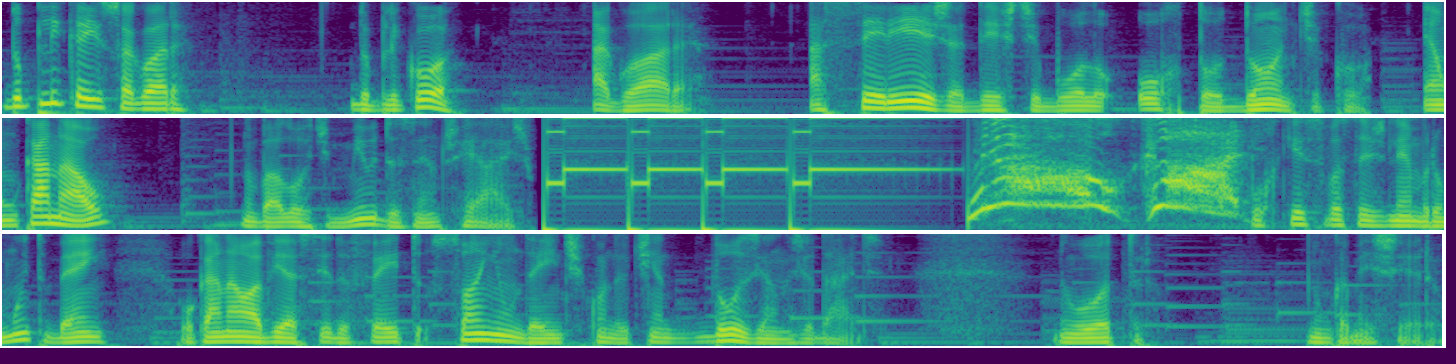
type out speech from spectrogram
Duplica isso agora. Duplicou? Agora, a cereja deste bolo ortodôntico é um canal no valor de 1.200 reais. No, God! Porque, se vocês lembram muito bem, o canal havia sido feito só em um dente quando eu tinha 12 anos de idade. No outro, nunca mexeram.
